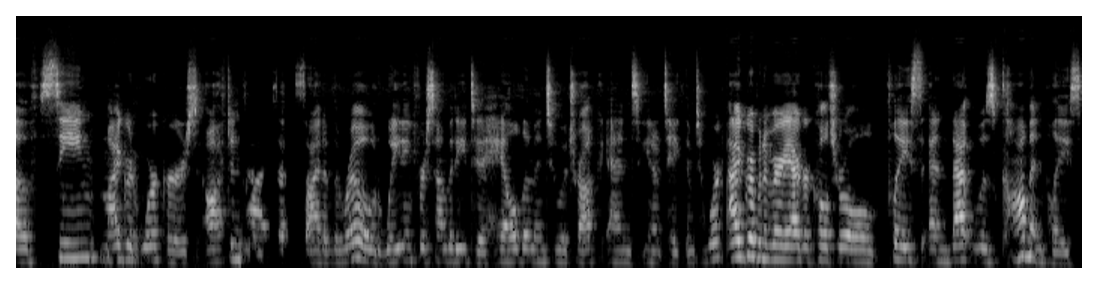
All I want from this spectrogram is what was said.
of seeing migrant workers oftentimes at the side of the road waiting for somebody to hail them into a truck and you know take them to work. I grew up in a very agricultural place and that was commonplace.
